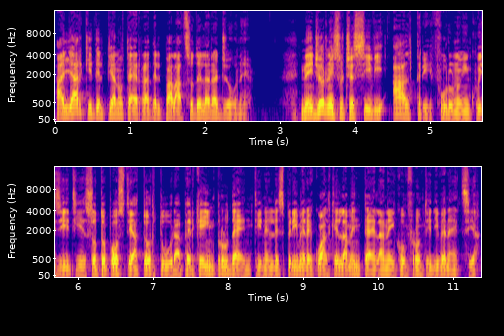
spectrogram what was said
agli archi del piano terra del Palazzo della Ragione. Nei giorni successivi altri furono inquisiti e sottoposti a tortura perché imprudenti nell'esprimere qualche lamentela nei confronti di Venezia.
